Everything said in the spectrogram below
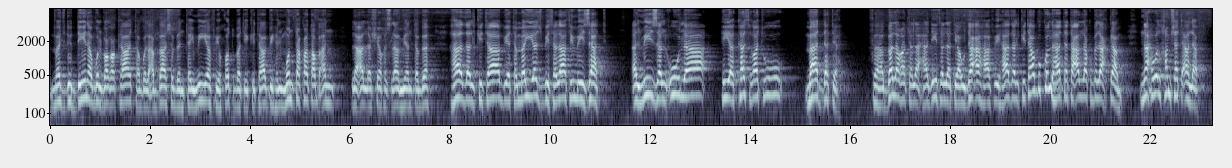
مجد الدين أبو البركات أبو العباس بن تيمية في خطبة كتابه المنتقى. طبعا لعل الشيخ الإسلام ينتبه هذا الكتاب يتميز بثلاث ميزات. الميزة الأولى هي كثرة مادته. فبلغت الأحاديث التي أودعها في هذا الكتاب كلها تتعلق بالأحكام. نحو الخمسة آلاف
